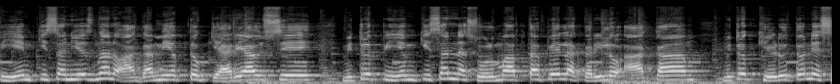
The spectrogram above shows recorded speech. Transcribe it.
પીએમ કિસાન યોજનાનો આગામી હપ્તો ક્યારે આવશે? મિત્રો, પીએમ કિસાનના સોળમા હપ્તા પહેલાં કરી લો આ કામ. મિત્રો, ખેડૂતોને છ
